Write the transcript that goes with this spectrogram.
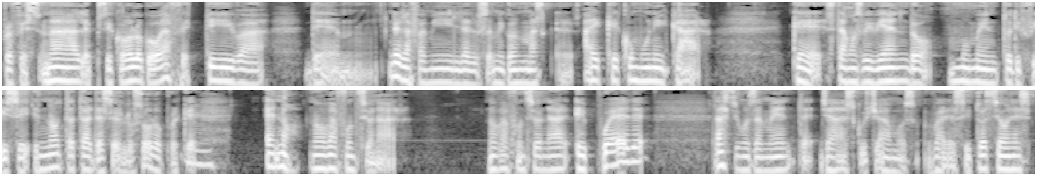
Profesional, psicólogo, afectiva, de, de la familia, de los amigos más, eh, hay que comunicar que estamos viviendo un momento difícil y no tratar de hacerlo solo porque mm. eh, no, no va a funcionar no va a funcionar. Y puede, lastimosamente, ya escuchamos varias situaciones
